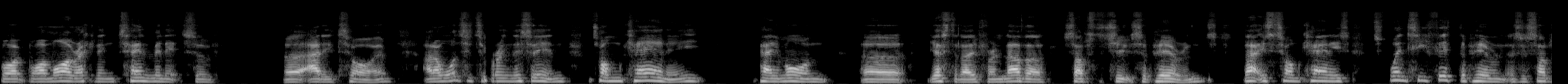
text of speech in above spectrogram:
by by my reckoning, ten minutes of uh, added time, and I wanted to bring this in. Tom Kearney came on uh, yesterday for another substitutes appearance. That is Tom Cairney's 25th appearance as a sub-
